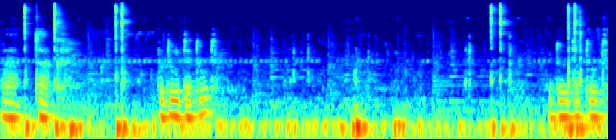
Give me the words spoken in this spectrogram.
А, так. Будуйте тут. Будуйте тут.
